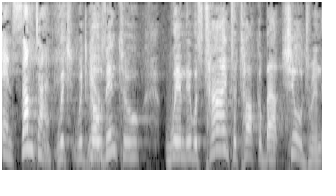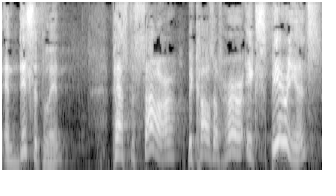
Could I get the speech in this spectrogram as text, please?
end sometime. Which, which yeah. goes into when it was time to talk about children and discipline, Pastor Sarr, because of her experience,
